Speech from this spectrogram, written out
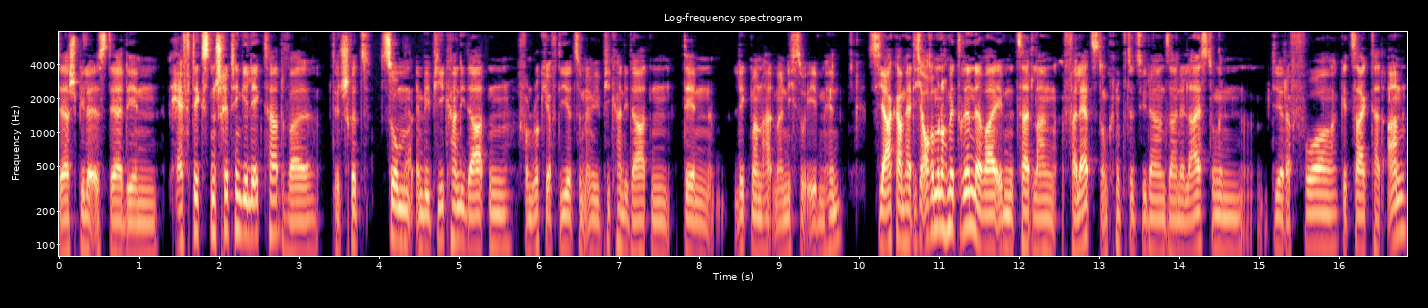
der Spieler ist, der den heftigsten Schritt hingelegt hat, weil den Schritt zum MVP-Kandidaten, vom Rookie of the Year zum MVP-Kandidaten, den legt man halt mal nicht so eben hin. Siakam hätte ich auch immer noch mit drin, der war eben eine Zeit lang verletzt und knüpft jetzt wieder an seine Leistungen, die er davor gezeigt hat, an.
